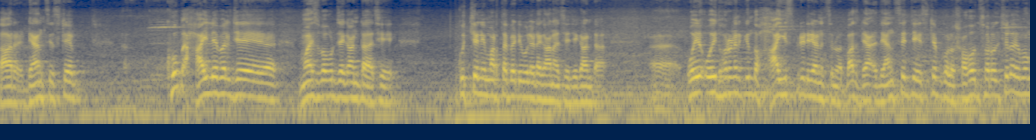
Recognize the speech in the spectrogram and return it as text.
তার ড্যান্স স্টেপ খুব হাই লেভেল যে, মহেশবাবুর যে গানটা আছে, কুচ্চেনি মার্তা বেটি বলে একটা গান আছে যে গানটা। ওই ওই ধরনের কিন্তু হাই স্পিডের ড্যান্স ছিল বাস ড্যান্সের যে স্টেপগুলো সহজ সরল ছিল এবং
